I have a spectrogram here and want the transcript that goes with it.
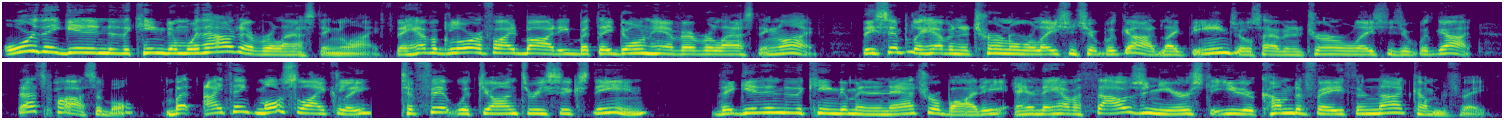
or they get into the kingdom without everlasting life they have a glorified body but they don't have everlasting life they simply have an eternal relationship with God like the angels have an eternal relationship with God that's possible but i think most likely to fit with John 3:16 they get into the kingdom in a natural body and they have a thousand years to either come to faith or not come to faith.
